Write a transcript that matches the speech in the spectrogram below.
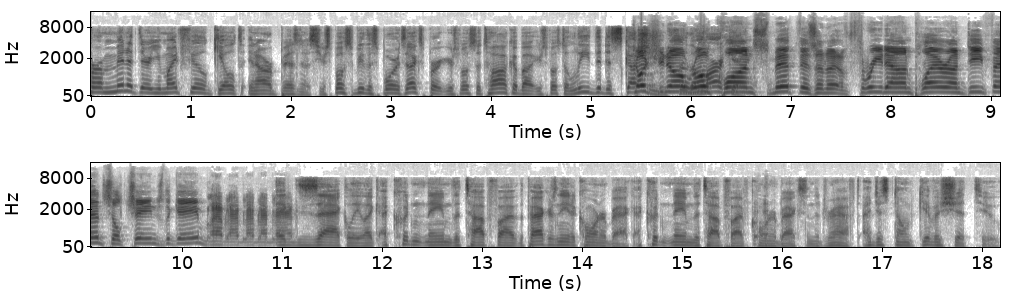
for a minute there you might feel guilt in our business. You're supposed to be the sports expert. You're supposed to talk about. You're supposed to lead the discussion. Don't you know Roquan market. Smith isn't a three down player on defense? He'll change the game. Blah blah blah blah blah. Exactly. Like I couldn't name the top five. The Packers need a cornerback. I couldn't name the top five cornerbacks in the draft. I just don't give a shit to.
